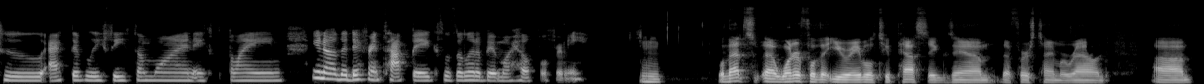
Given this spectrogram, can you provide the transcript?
to actively see someone explain, you know, the different topics was a little bit more helpful for me. Mm-hmm. Well, that's uh, wonderful that you were able to pass the exam the first time around. Um,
